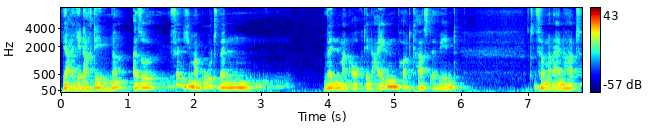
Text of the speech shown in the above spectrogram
ja, je nachdem. Ne? Also finde ich immer gut, wenn wenn man auch den eigenen Podcast erwähnt, sofern man einen hat,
